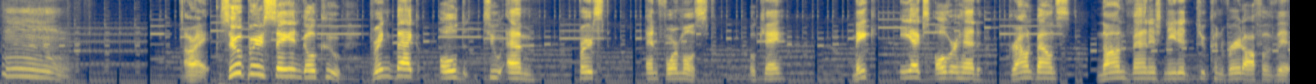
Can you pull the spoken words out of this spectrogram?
Hmm. Alright. Super Saiyan Goku. Bring back old 2M first and foremost. Okay? Make EX overhead ground bounce non-vanish needed to convert off of it.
